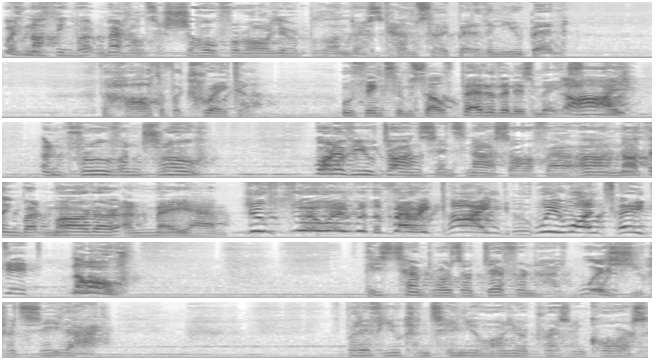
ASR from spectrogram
With nothing but metal to show for all your blunders. Damn sight better than you, Ben. The heart of a traitor. who thinks himself better than his mates. Die and proven true. What have you done since Nassau fell, huh? Nothing but murder and mayhem. You threw in with the very kind we once hated! No! These Templars are different. I wish you could see that. But if you continue on your present course,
